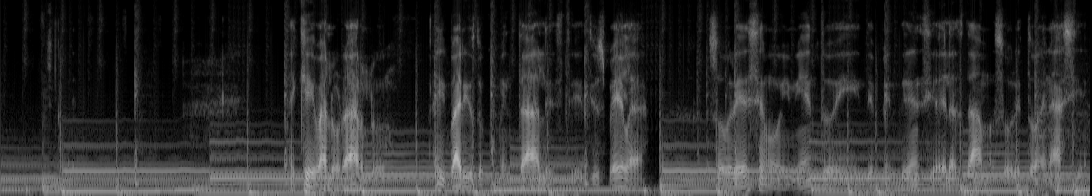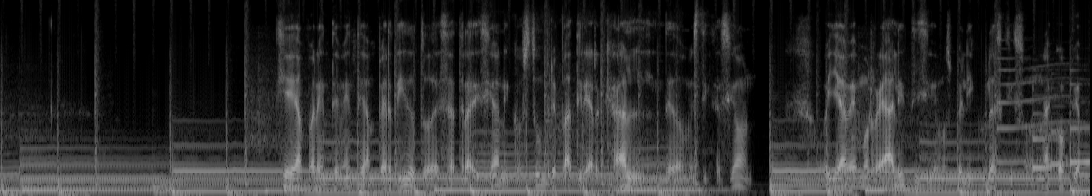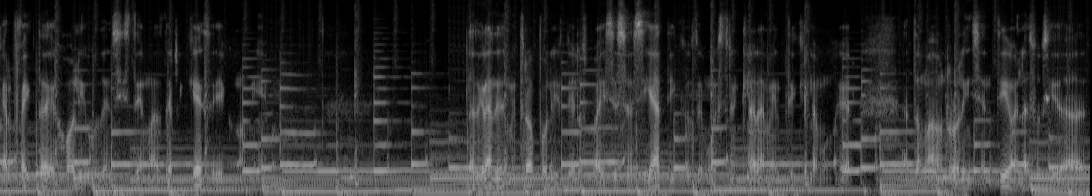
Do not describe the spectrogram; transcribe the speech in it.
Hay que valorarlo. Hay varios documentales de Dios Vela sobre ese movimiento de independencia de las damas, sobre todo en Asia, que aparentemente han perdido toda esa tradición y costumbre patriarcal de domesticación. Hoy ya vemos realities y vemos películas que son una copia perfecta de Hollywood en sistemas de riqueza y economía. Las grandes metrópolis de los países asiáticos demuestran claramente que la mujer ha tomado un rol incentivo en la sociedad.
